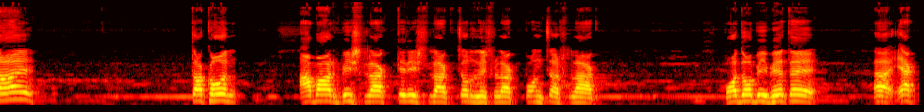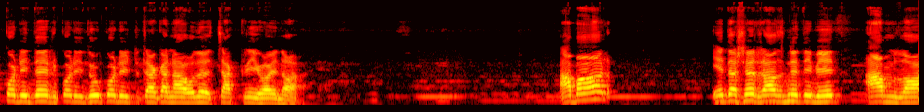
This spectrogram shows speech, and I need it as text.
যায়, তখন আবার বিশ লাখ, তিরিশ লাখ, চল্লিশ লাখ, পঞ্চাশ লাখ পদবি ভেতে এক কোটি, দেড় কোটি, দু কোটি টাকা না হলে চাকরি হয় না। আবার এদেশের রাজনীতিবিদ আমলা,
